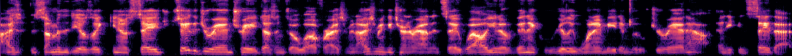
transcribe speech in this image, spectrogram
I, some of the deals, like you know, say say the Drouin trade doesn't go well for Yzerman. Yzerman can turn around and say, "Well, you know, Vinik really wanted me to move Drouin out," and he can say that,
